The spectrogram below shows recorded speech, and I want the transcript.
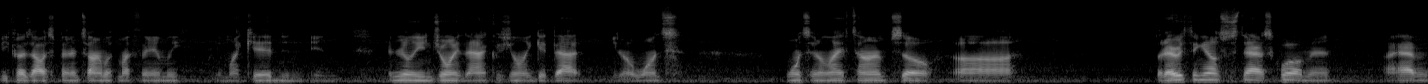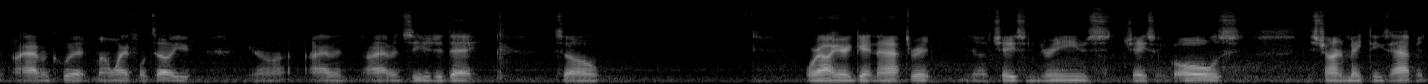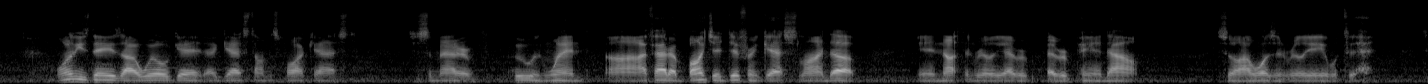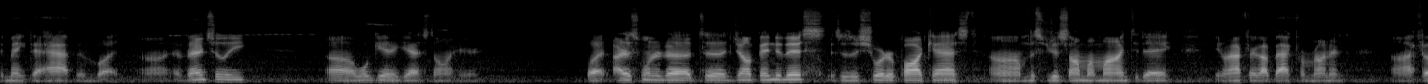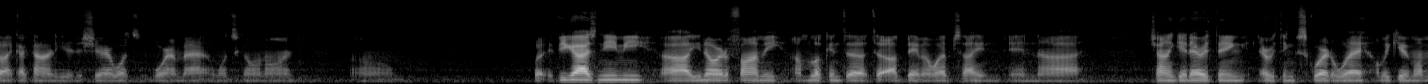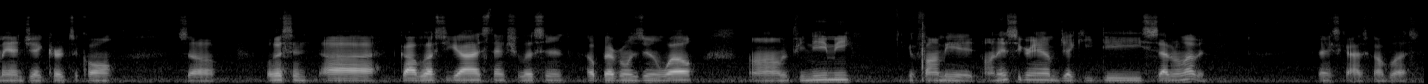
because I was spending time with my family and my kid, and and, and really enjoying that because you only get that you know once once in a lifetime. So, uh, but everything else is status quo, man. I haven't I haven't quit. My wife will tell you, you know, I haven't I haven't cheated a day. So we're out here getting after it, you know, chasing dreams, chasing goals, just trying to make things happen. One of these days, I will get a guest on this podcast. It's just a matter of who and when. Uh, I've had a bunch of different guests lined up, and nothing really ever ever panned out. So I wasn't really able to to make that happen. But uh, eventually, uh, we'll get a guest on here. But I just wanted to, to jump into this. This is a shorter podcast. Um, this was just on my mind today. You know, after I got back from running, uh, I feel like I kind of needed to share what's where I'm at and what's going on. Um, but if you guys need me, uh, you know where to find me. I'm looking to, to update my website and, and uh, trying to get everything everything squared away. I'll be giving my man Jake Kurtz a call. So, well, listen. Uh, God bless you guys. Thanks for listening. Hope everyone's doing well. Um, if you need me, you can find me on Instagram, JackieD711. Thanks, guys. God bless.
